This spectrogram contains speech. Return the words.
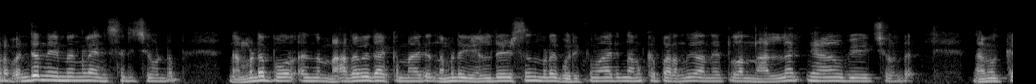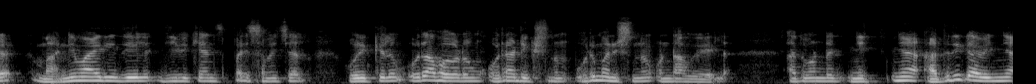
പ്രപഞ്ച നിയമങ്ങളെ അനുസരിച്ചുകൊണ്ടും നമ്മുടെ മാതാപിതാക്കന്മാർ നമ്മുടെ എൽഡേഴ്സും നമ്മുടെ ഗുരുക്കന്മാരും നമുക്ക് പറഞ്ഞു തന്നിട്ടുള്ള നല്ല ജ്ഞാനം ഉപയോഗിച്ചുകൊണ്ട് നമുക്ക് മാന്യമായ രീതിയിൽ ജീവിക്കാൻ പരിശ്രമിച്ചാൽ ഒരിക്കലും ഒരു അപകടവും ഒരു അഡിക്ഷനും ഒരു മനുഷ്യനും ഉണ്ടാവുകയില്ല. അതുകൊണ്ട് നിജ്ഞ അതിരി കവിഞ്ഞ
